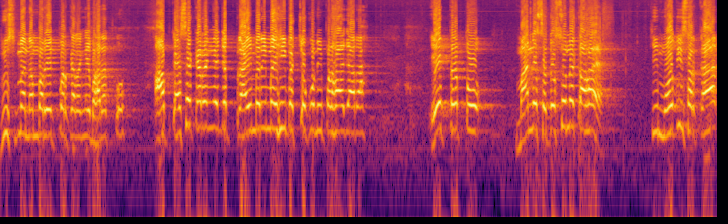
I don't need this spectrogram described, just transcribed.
विश्व में नंबर एक पर करेंगे भारत को। आप कैसे करेंगे जब प्राइमरी में ही बच्चों को नहीं पढ़ाया जा रहा? एक तरफ़ तो मान्य सदस्यों ने कहा है कि मोदी सरकार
